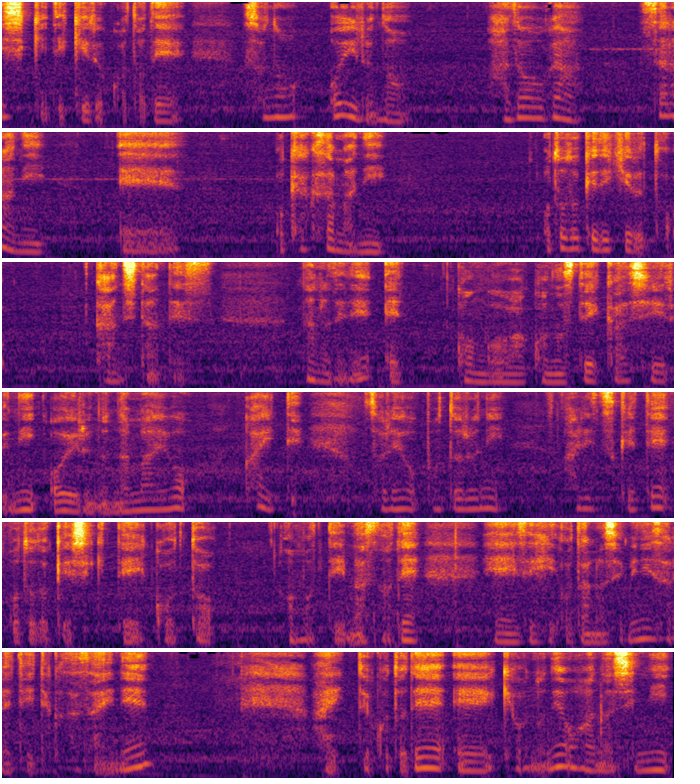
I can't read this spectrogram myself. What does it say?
意識できることでそのオイルの波動がさらにえー、お客様にお届けできると感じたんですなのでねえ今後はこのステッカーシールにオイルの名前を書いてそれをボトルに貼り付けてお届けしていこうと思っていますので、えー、ぜひお楽しみにされていてくださいね。はい、ということで、えー、今日のねお話に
